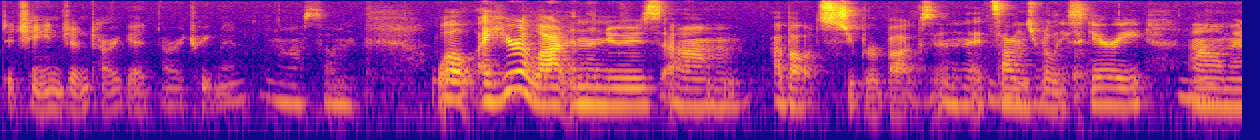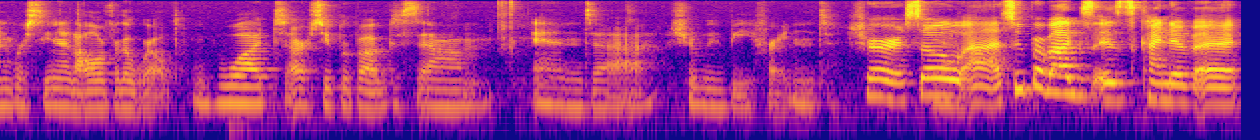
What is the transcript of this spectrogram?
to change and target our treatment awesome well, I hear a lot in the news um, about superbugs, and it sounds really scary, mm-hmm. um, and we're seeing it all over the world. What are superbugs, um, and uh, should we be frightened? Sure. So, yeah. uh, superbugs is kind of a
